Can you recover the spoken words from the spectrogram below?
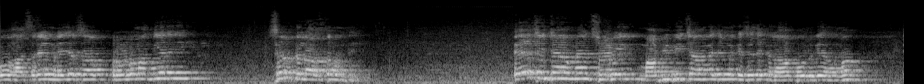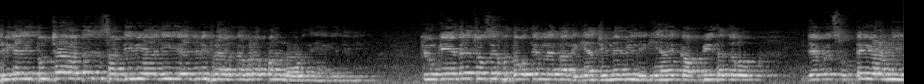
ਉਹ ਹੱਸ ਰਹੇ ਮੈਨੇਜਰ ਸਾਹਿਬ ਪ੍ਰੋਬਲਮ ਆਉਂਦੀਆਂ ਨੇ ਜੀ। ਸਿਰਫ ਗਲਾਸ ਤੋਂ ਹੁੰਦੀ ਇਹ ਚੀਜ਼ਾਂ ਮੈਂ ਸੌਰੀ ਮਾਫੀ ਵੀ ਚਾਹਾਂਗਾ ਜੇ ਮੈਂ ਕਿਸੇ ਦੇ ਖਿਲਾਫ ਬੋਲ ਗਿਆ ਹੋਵਾਂ। ਠੀਕ ਹੈ ਜੀ, ਦੂਜਾ ਉਹਦੇ 'ਚ ਸਾਡੀ ਵੀ ਹੈ ਜੀ, ਇਹ ਜਿਹੜੀ ਫਾਈਲ ਕਵਰ ਆਪਾਂ ਨੂੰ ਲੋੜ ਨਹੀਂ ਹੈਗੀ ਜੀ। ਕਿਉਂਕਿ ਇਹਦੇ 'ਚੋਂ ਸਿਰਫ ਦੋ ਤਿੰਨ ਲਾਈਨਾਂ ਲਿਖੀਆਂ ਜਿਹਨੇ ਵੀ ਲਿਖੀਆਂ ਇਹ ਕਾਪੀ ਤਾਂ ਚਲੋ ਜੇ ਕੋਈ ਸੁੱਟੇਗਾ ਵੀ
